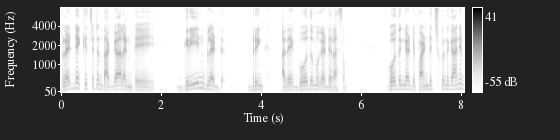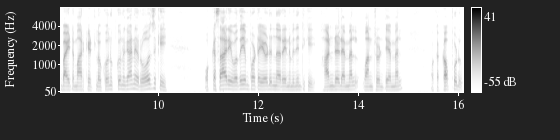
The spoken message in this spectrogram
బ్లడ్ ఎక్కించడం తగ్గాలంటే గ్రీన్ బ్లడ్ డ్రింక్ అదే గోధుమ గడ్డి రసం. గోధుమ గడ్డి పండించుకుని కానీ బయట మార్కెట్లో కొనుక్కుని కానీ రోజుకి ఒక్కసారి ఉదయం పూట ఏడున్నర ఎనిమిదింటికి hundred ml one twenty ml ఒక కప్పుడు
